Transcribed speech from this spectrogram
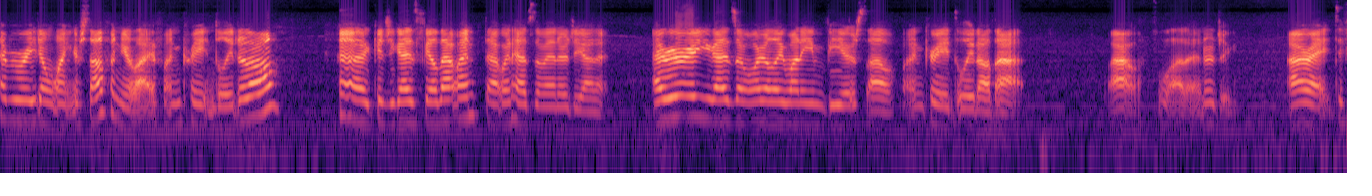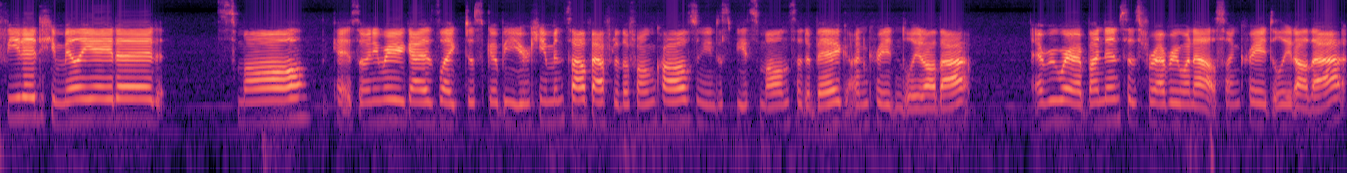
Everywhere you don't want yourself in your life, uncreate and delete it all Could you guys feel that one? That one has some energy on it. Everywhere you guys don't really want to even be yourself. Uncreate, delete all that. Wow, it's a lot of energy. Alright, defeated, humiliated, small. Okay, so anywhere you guys like just go be your human self after the phone calls and you just be small instead of big, uncreate and delete all that. Everywhere abundance is for everyone else, uncreate, delete all that.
